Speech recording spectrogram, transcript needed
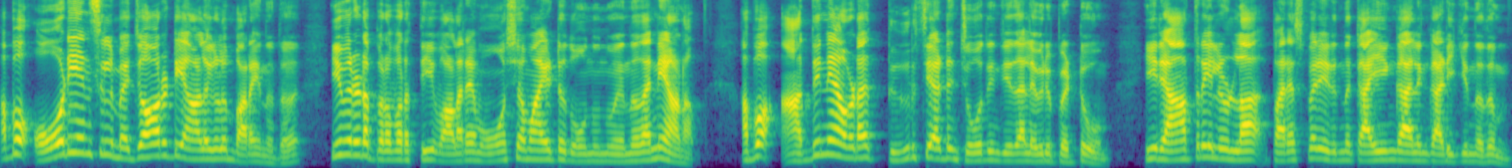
അപ്പോൾ ഓഡിയൻസിൽ മെജോറിറ്റി ആളുകളും പറയുന്നത് ഇവരുടെ പ്രവൃത്തി വളരെ മോശമായിട്ട് തോന്നുന്നു എന്ന് തന്നെയാണ്. അപ്പോൾ അതിനെ അവിടെ തീർച്ചയായിട്ടും ചോദ്യം ചെയ്താൽ ഇവർ പെട്ടുപോകും ഈ രാത്രിയിലുള്ള പരസ്പരം ഇരുന്ന് കൈയും കാലും കടിക്കുന്നതും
